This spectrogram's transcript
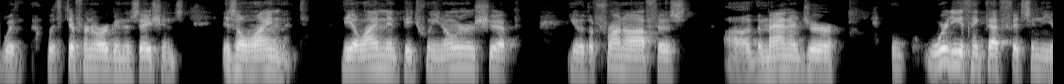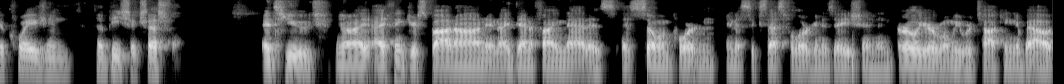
with, with different organizations is alignment. The alignment between ownership, you know, the front office, uh, the manager, where do you think that fits in the equation to be successful? It's huge. You know, I, I, think you're spot on in identifying that as as so important in a successful organization. And earlier when we were talking about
